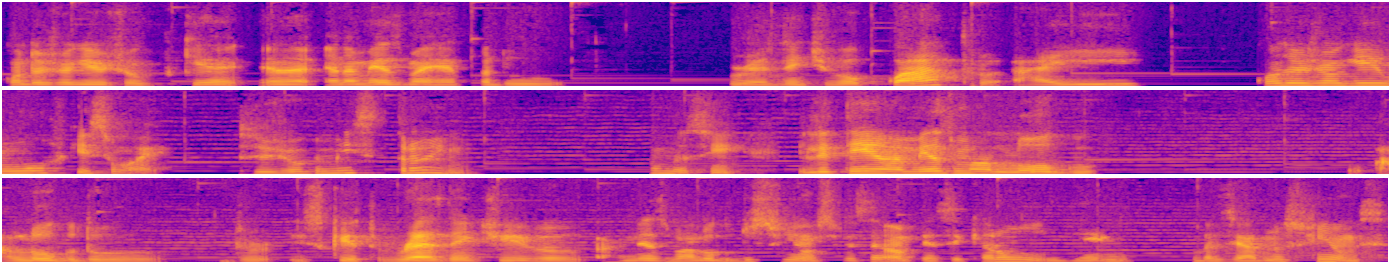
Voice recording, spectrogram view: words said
quando eu joguei o jogo, porque é, é na mesma época do Resident Evil 4, aí quando eu joguei um, eu fiquei assim, uai, esse jogo é meio estranho. Como assim? Ele tem a mesma logo, a logo do, do escrito Resident Evil, a mesma logo dos filmes. Pensei, não, pensei que era um game baseado nos filmes.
